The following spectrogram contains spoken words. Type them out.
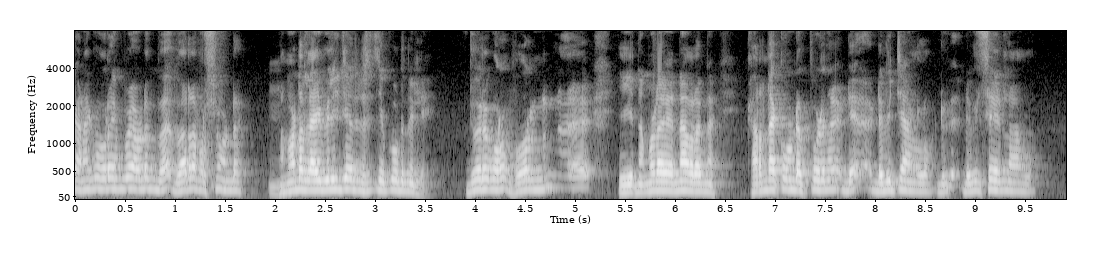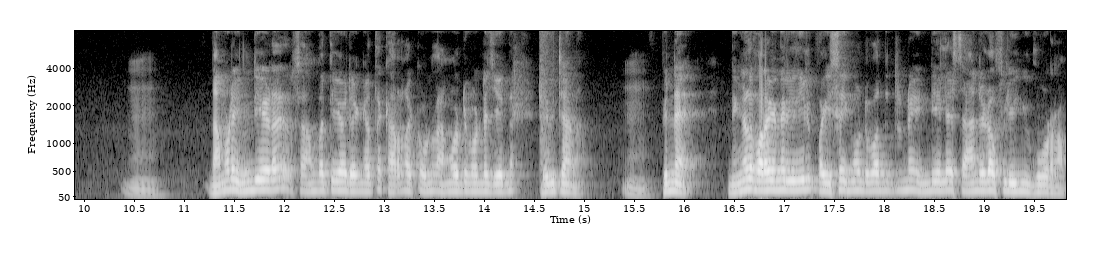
കണക്ക് പറയുമ്പോൾ അവിടെ വേറെ പ്രശ്നമുണ്ട്. നമ്മുടെ ലൈബിലിറ്റി അനുസരിച്ച് കൂടുന്നില്ലേ? ഇതുവരെ ഫോറിൻ ഈ നമ്മുടെ എന്നാ പറയുന്നത് കറണ്ട് അക്കൗണ്ട് എപ്പോഴും ഡെബിറ്റ് ആണല്ലോ ഡെബിറ്റ് സൈഡിലാണല്ലോ. നമ്മുടെ ഇന്ത്യയുടെ സാമ്പത്തിക രംഗത്തെ കറണ്ട് അക്കൗണ്ട് അങ്ങോട്ടും ഇങ്ങോട്ടും ചെയ്യുന്ന ഡെബിറ്റാണ്. പിന്നെ നിങ്ങൾ പറയുന്ന രീതിയിൽ പൈസ ഇങ്ങോട്ട് വന്നിട്ടുണ്ടെങ്കിൽ ഇന്ത്യയിലെ സ്റ്റാൻഡേർഡ് ഓഫ് ലിവിങ് കൂടണം.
